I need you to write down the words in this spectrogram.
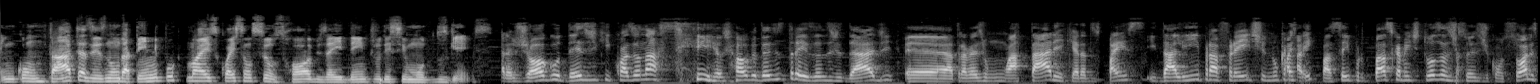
em contato às vezes não dá tempo, mas quais são os seus hobbies aí dentro desse mundo dos games? Cara, eu jogo desde que quase eu nasci, eu jogo desde os 3 anos de idade, é, através de um Atari, que era dos pais, e dali pra frente nunca mais parei. Passei por basicamente todas as gerações de consoles,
